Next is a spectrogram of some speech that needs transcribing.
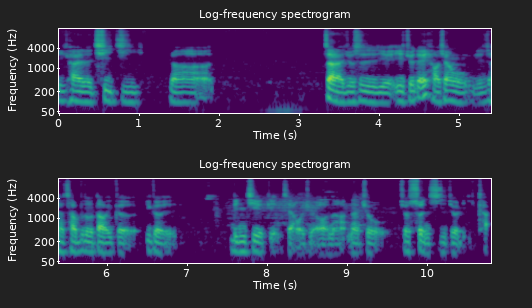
离开的契机，那再来就是也也觉得哎、诶好像也差差不多到一个一个临界点，这样我觉得哦，那那就就顺势就离开。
